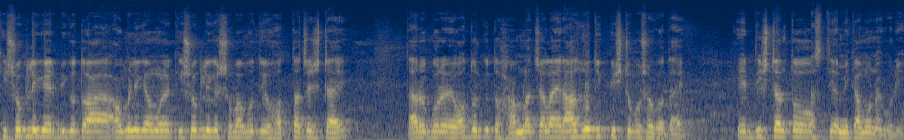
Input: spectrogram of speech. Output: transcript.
কৃষক লীগের বিগত আওয়ামী লীগ আমলের কৃষক লীগের সভাপতি হত্যা চেষ্টায় তার উপরে অতর্কিত হামলা চালায় রাজনৈতিক পৃষ্ঠপোষকতায়। এর দৃষ্টান্ত আসতে আমি কামনা করি।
